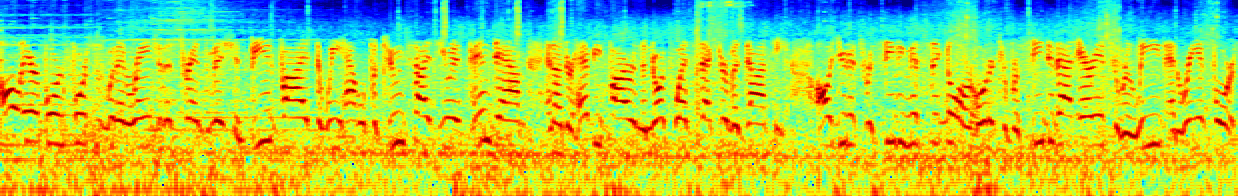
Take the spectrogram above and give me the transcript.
All airborne forces within range of this transmission. Be advised that we have a platoon-sized unit pinned down and under heavy fire in the northwest sector of Adanti. All units receiving this signal are ordered to proceed to that area to relieve and reinforce.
